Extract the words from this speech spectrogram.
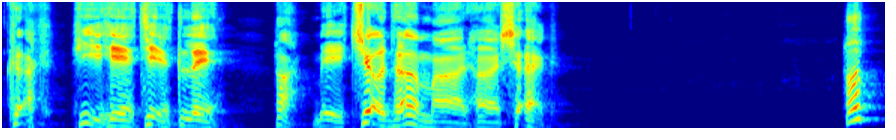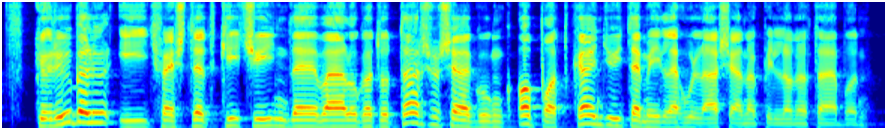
Kak hihetetlen! Ha, micsoda marhaság! Hát, körülbelül így festett kicsiny, de válogatott társaságunk a patkánygyűjtemény lehullásának pillanatában.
